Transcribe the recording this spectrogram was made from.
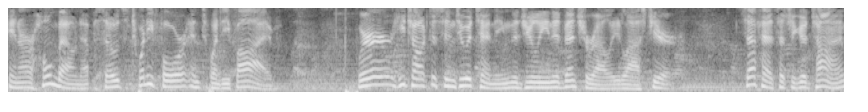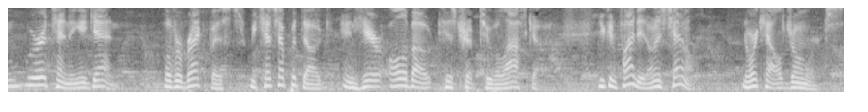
in our homebound episodes 24 and 25, where he talked us into attending the Julian Adventure Rally last year. Seth had such a good time, we were attending again. Over breakfast, we catch up with Doug and hear all about his trip to Alaska. You can find it on his channel, NorCal Droneworks,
